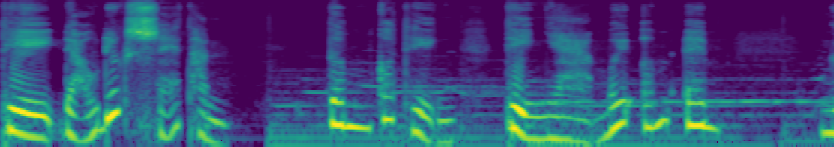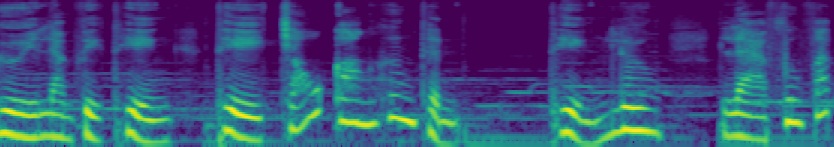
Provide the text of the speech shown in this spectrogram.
thì đạo đức sẽ thành tâm có thiện thì nhà mới ấm êm. Người làm việc thiện thì cháu con hưng thịnh. Thiện lương là phương pháp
